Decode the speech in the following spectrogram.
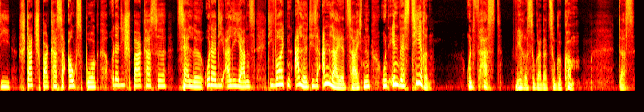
die Stadtsparkasse Augsburg oder die Sparkasse Celle oder die Allianz, die wollten alle diese Anleihe zeichnen und investieren. Und fast wäre es sogar dazu gekommen, dass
